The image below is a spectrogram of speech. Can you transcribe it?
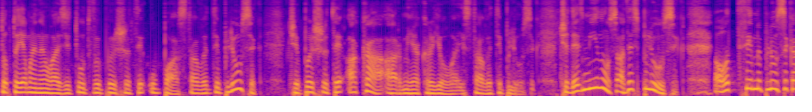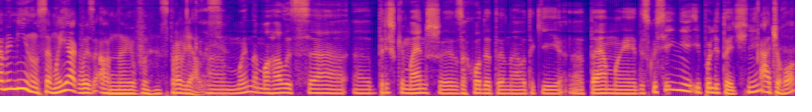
Тобто, я маю на увазі, тут ви пишете УПА, ставите плюсик, чи пишете АК армія Крайова і ставите плюсик, чи десь мінус, а десь плюсик. А от тими плюсиками-мінусами, як ви з Анною справлялися? Е, Ми намагалися е, трішки менше заходити на такі теми дискусійні і політичні. А чого?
